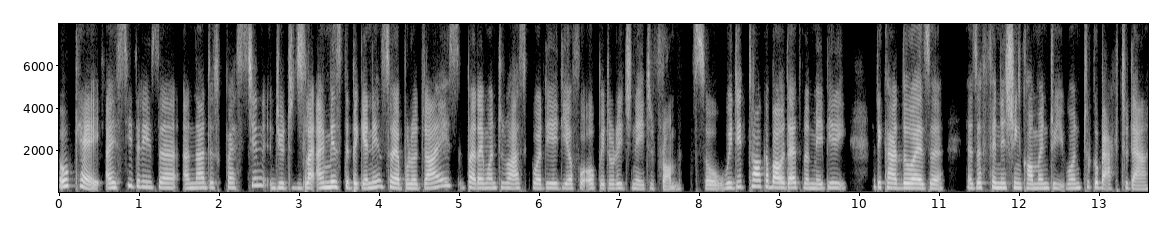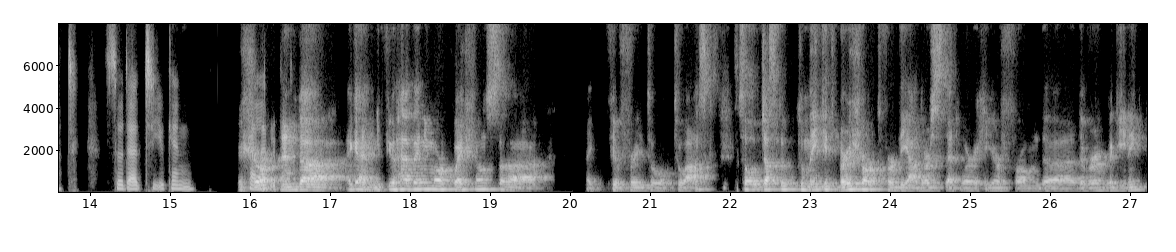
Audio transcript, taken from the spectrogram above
Okay i see there is a, another question due to this i missed the beginning so i apologize but i want to ask where the idea for opit originated from. So we did talk about that but maybe riccardo as a as a finishing comment do you want to go back to that so that you can Sure. And uh, again, if you have any more questions, uh, like feel free to, to ask. So just to, to make it very short for the others that were here from the, the very beginning,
